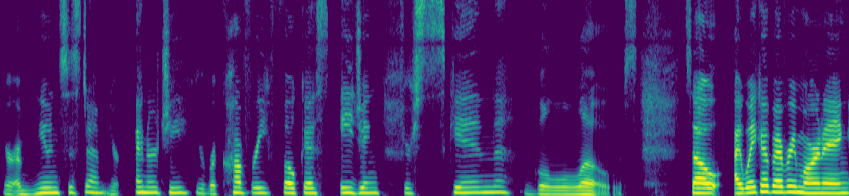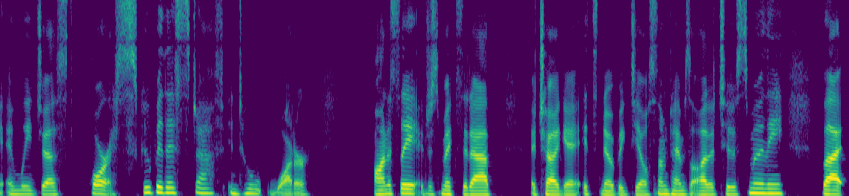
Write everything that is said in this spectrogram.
your immune system, your energy, your recovery, focus, aging. Your skin glows. So I wake up every morning and we just pour a scoop of this stuff into water. Honestly, I just mix it up. I chug it. It's no big deal. Sometimes I'll add it to a smoothie, but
